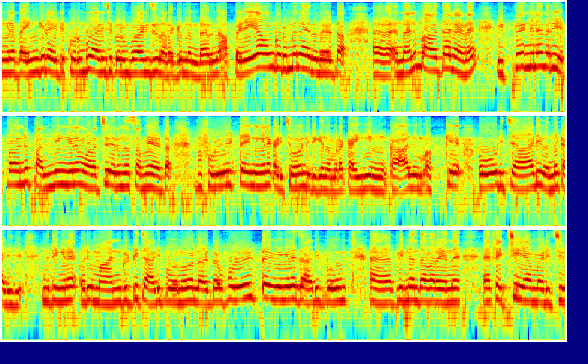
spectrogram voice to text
ഇങ്ങനെ ഭയങ്കരമായിട്ട് കുറുമ്പ് കാണിച്ച് കുറുമ്പ് കാണിച്ച് നടക്കുന്നുണ്ടായിരുന്നു. അപ്പോഴേ അവൻ കുറുമ്പനായിരുന്നു കേട്ടോ. എന്നാലും പാവത്താനാണ്. ഇപ്പം എങ്ങനെയാണെന്നറിയാം ഇപ്പം അവന്റെ പല്ലിങ്ങനെ മുളച്ച് വരുന്ന സമയം കേട്ടോ. അപ്പോൾ ഫുൾ ടൈം ഇങ്ങനെ കടിച്ചുകൊണ്ടിരിക്കും നമ്മുടെ കൈയും കാലും ഒക്കെ ഓടി ചാടി വന്ന് കടിക്കും. എന്നിട്ട് ഇങ്ങനെ ഒരു മാൻകുട്ടി ചാടി പോകുന്ന പോലെ കേട്ടോ ഫുൾ ടൈം ഇങ്ങനെ ചാടി പോകും പിന്നെ പിന്നെന്താ പറയുന്നത് ഫെച്ച് ചെയ്യാൻ പഠിച്ചു.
